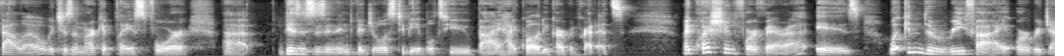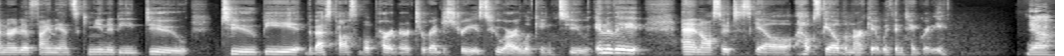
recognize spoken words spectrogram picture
Thallo, which is a marketplace for uh, businesses and individuals to be able to buy high quality carbon credits. My question for Verra is what can the refi or regenerative finance community do to be the best possible partner to registries who are looking to innovate and also to scale help scale the market with integrity? Yeah.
